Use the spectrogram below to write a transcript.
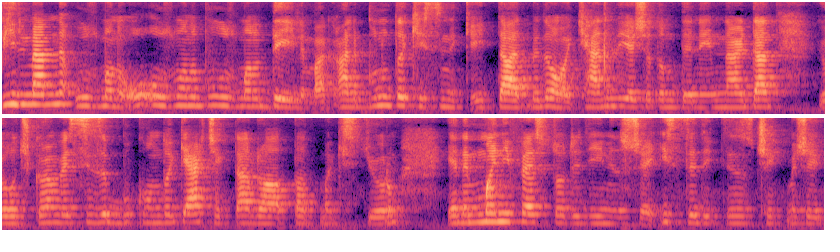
bilmem ne uzmanı, o uzmanı bu uzmanı değilim. Bak hani bunu da kesinlikle iddia etmedim ama kendi yaşadığım deneyimlerden yola çıkıyorum ve sizi bu konuda gerçekten rahatlatmak istiyorum. Yani manifesto dediğiniz şey, istediklerinizi çekme şey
